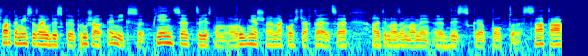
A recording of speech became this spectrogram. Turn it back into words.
Czwarte miejsce zajął dysk Crucial MX 500. Jest on również na kościach TLC, ale tym razem mamy dysk pod SATA.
